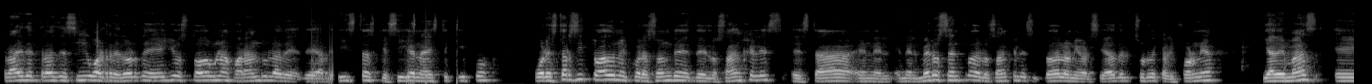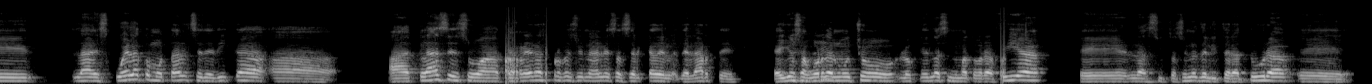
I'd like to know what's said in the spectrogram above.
trae detrás de sí o alrededor de ellos toda una farándula de, de artistas que sigan a este equipo por estar situado en el corazón de, de Los Ángeles, está en el, en el, mero centro de Los Ángeles y toda la Universidad del Sur de California. Y además, eh, la escuela como tal se dedica a, a, clases o a carreras profesionales acerca del, del, arte. Ellos abordan mucho lo que es la cinematografía, eh, las situaciones de literatura, eh,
